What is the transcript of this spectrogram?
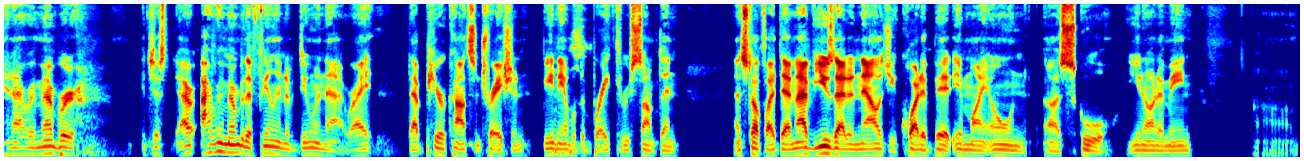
And I remember just, I, I remember the feeling of doing that, right? That pure concentration, being able to break through something and stuff like that. And I've used that analogy quite a bit in my own uh, school. You know what I mean? Um,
